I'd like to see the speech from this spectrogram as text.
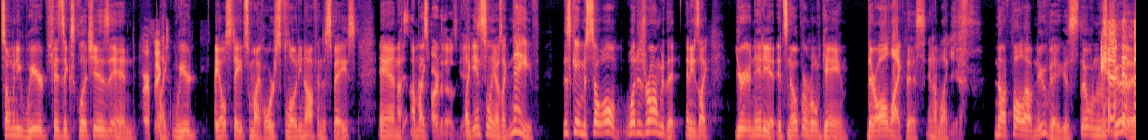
So many weird physics glitches and Perfect. like weird fail states with my horse floating off into space. And That's I'm like, part of those games. like instantly, I was like, Nave, this game is so old. What is wrong with it? And he's like, You're an idiot. It's an open world game. They're all like this. And I'm like, yeah. Not Fallout New Vegas. That one was good.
